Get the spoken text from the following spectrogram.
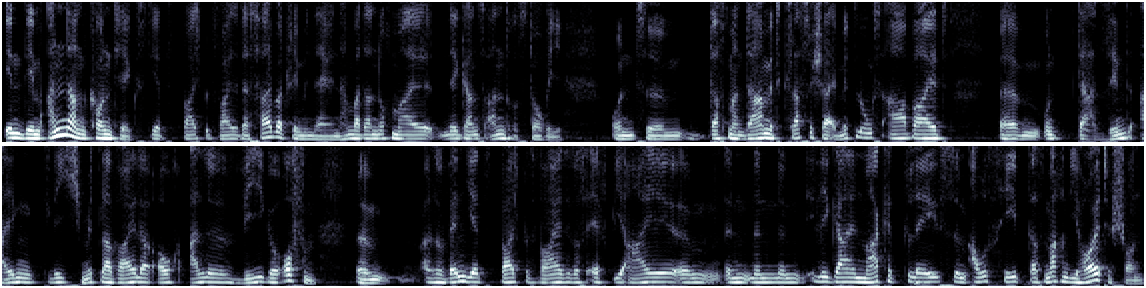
in dem anderen Kontext, jetzt beispielsweise der Cyberkriminellen, haben wir dann nochmal eine ganz andere Story. Und ähm, dass man da mit klassischer Ermittlungsarbeit ähm, und da sind eigentlich mittlerweile auch alle Wege offen. Ähm, also wenn jetzt beispielsweise das FBI ähm, einen, einen, illegalen Marketplace ähm, aushebt, das machen die heute schon,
